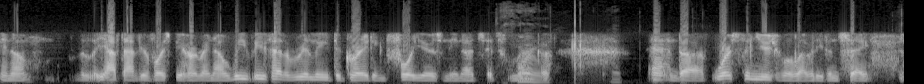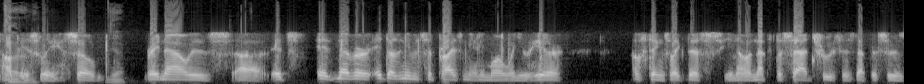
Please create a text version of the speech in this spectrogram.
You know, you have to have your voice be heard right now. We we've had a really degrading four years in the United States of America, and uh, worse than usual. I would even say, obviously. So yeah. right now is uh, it's it never it doesn't even surprise me anymore when you hear of things like this. You know, and that's the sad truth is that this is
